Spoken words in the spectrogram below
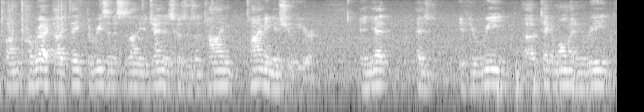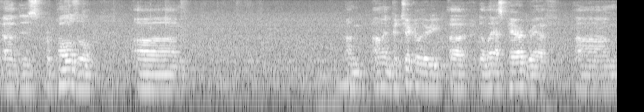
if I'm correct, I think the reason this is on the agenda is because there's a time, timing issue here. And yet, as, if you read, uh, take a moment and read, uh, this proposal, um, I'm, I'm in particular uh, the last paragraph, um,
